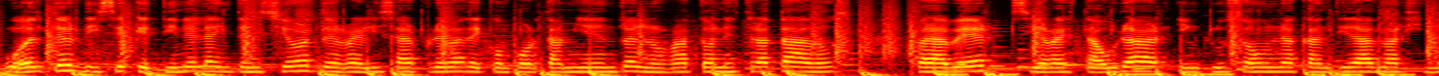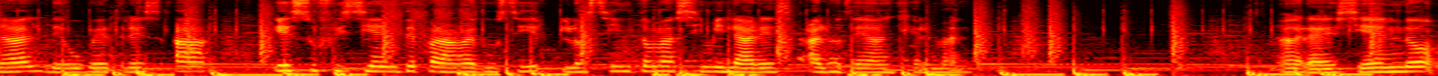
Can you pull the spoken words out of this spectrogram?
Walter dice que tiene la intención de realizar pruebas de comportamiento en los ratones tratados para ver si restaurar incluso una cantidad marginal de V3A es suficiente para reducir los síntomas similares a los de Angelman. Agradeciendo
